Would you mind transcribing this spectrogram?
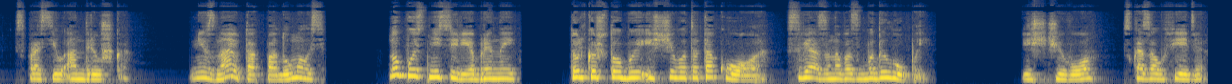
— спросил Андрюшка. «Не знаю, так подумалось. Ну, пусть не серебряный, только чтобы из чего-то такого, связанного с Гваделупой». «Из чего?» — сказал Федя.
